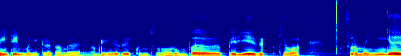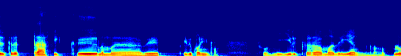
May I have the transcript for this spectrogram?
மெயின்டைன் பண்ணிகிட்டு இருக்காங்க அப்படிங்கிறது கொஞ்சம் ரொம்ப பெரிய இது ஓகேவா ஸோ நம்ம இங்கே இருக்கிற டிராஃபிக்கு நம்ம அது இது பண்ணிட்டோம். ஸோ இங்கே இருக்கிற மாதிரியே அங்கே அவ்வளோ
